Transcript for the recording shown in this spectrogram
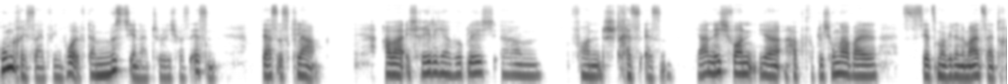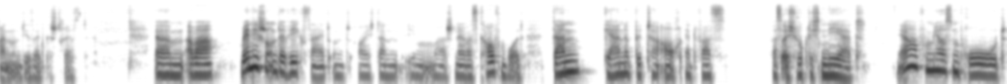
hungrig seid wie 'n Wolf, dann müsst ihr natürlich was essen. Das ist klar. Aber ich rede hier wirklich, ähm, von Stressessen. Ja, nicht von, ihr habt wirklich Hunger, weil es ist jetzt mal wieder 'ne Mahlzeit dran und ihr seid gestresst. Ähm, aber wenn ihr schon unterwegs seid und euch dann eben mal schnell was kaufen wollt, dann gerne bitte auch etwas, was euch wirklich nährt. Ja, von mir aus 'n Brot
